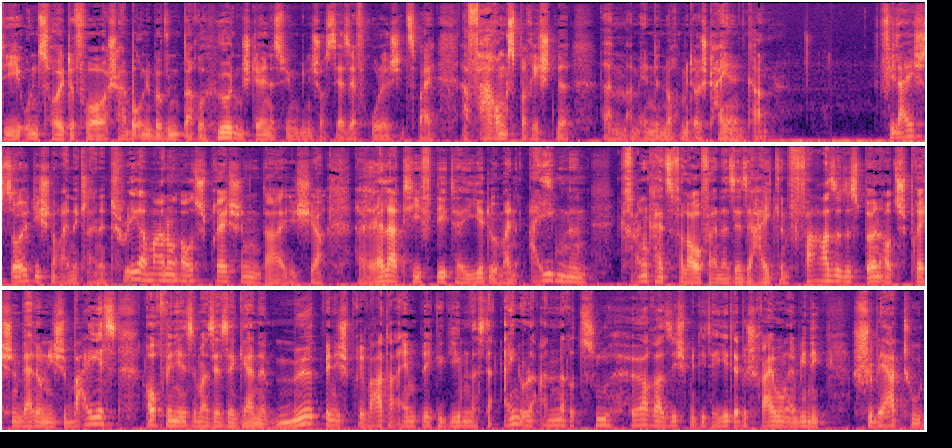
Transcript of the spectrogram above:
die uns heute vor scheinbar unüberwindbare Hürden stellen. Deswegen bin ich auch sehr, sehr froh, dass ich die zwei Erfahrungsberichte ähm, am Ende noch mit euch teilen kann. Vielleicht sollte ich noch eine kleine Triggermahnung aussprechen, da ich ja relativ detailliert über meinen eigenen Krankheitsverlauf einer sehr, sehr heiklen Phase des Burnouts sprechen werde. Und ich weiß, auch wenn ihr es immer sehr, sehr gerne mögt, wenn ich private Einblicke gebe, dass der ein oder andere Zuhörer sich mit detaillierter Beschreibung ein wenig schwer tut.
